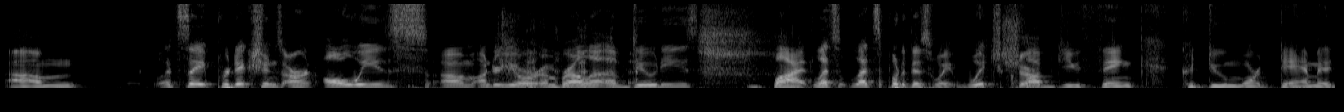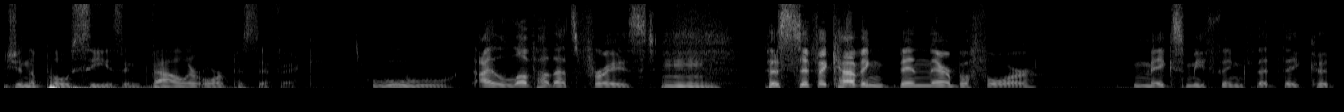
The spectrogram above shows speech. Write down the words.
um let's say predictions aren't always um, under your umbrella of duties, but let's let's put it this way: which sure. club do you think could do more damage in the postseason, Valor or Pacific? Ooh, I love how that's phrased. Mm. Pacific, having been there before, makes me think that they could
